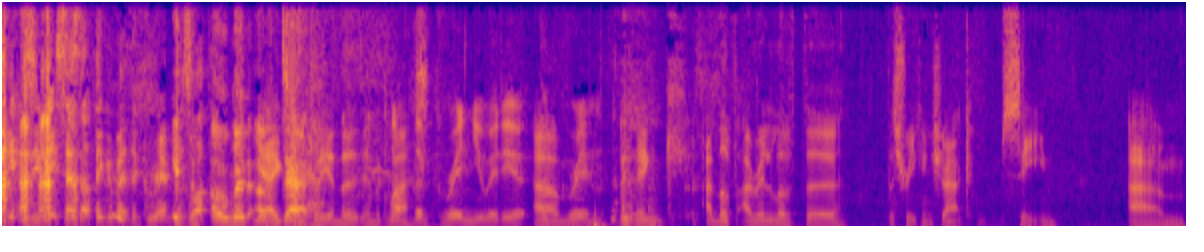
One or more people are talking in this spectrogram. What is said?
Yeah, because he says that thing about the grim It's as an well. omen of yeah, death. exactly. In the in the Not class. the grin, you idiot. The Um, grim. I think I love. I really love the the shrieking shack scene. Um,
